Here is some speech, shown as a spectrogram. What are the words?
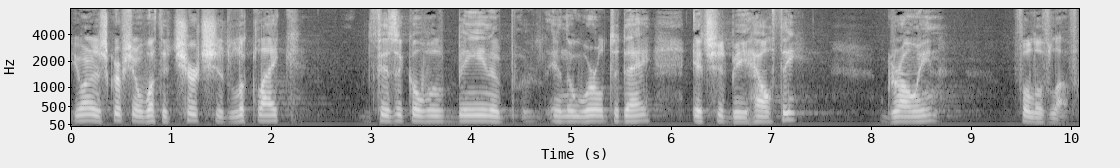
You want a description of what the church should look like, physical being in the world today? It should be healthy, growing, full of love.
